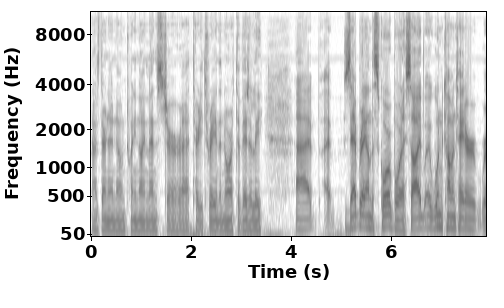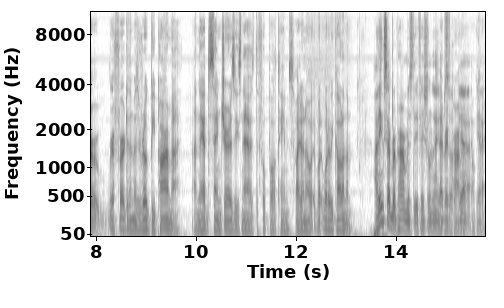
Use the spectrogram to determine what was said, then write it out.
as they're now known, 29 Leinster, uh, 33 in the north of Italy. Uh, uh, Zebre on the scoreboard, I saw. One commentator re- referred to them as Rugby Parma, and they have the same jerseys now as the football team. So I don't know what what are we calling them? I think Zebre Parma is the official name. Zebre so, Parma. Yeah, okay. yeah.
